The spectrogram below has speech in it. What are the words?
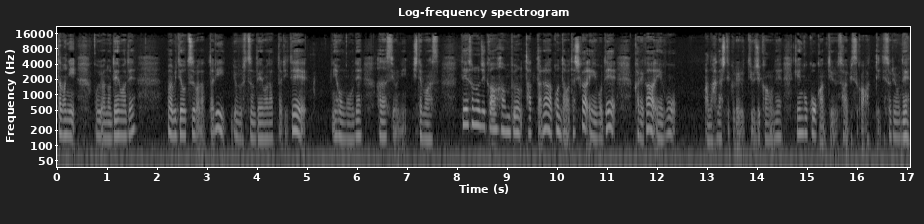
たまにこういうあの電話で、まあビデオ通話だったり、夜普通の電話だったりで、日本語をね、話すようにしてます。で、その時間半分経ったら、今度は私が英語で、彼が英語をあの話してくれるっていう時間をね、言語交換っていうサービスがあって、それをね、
